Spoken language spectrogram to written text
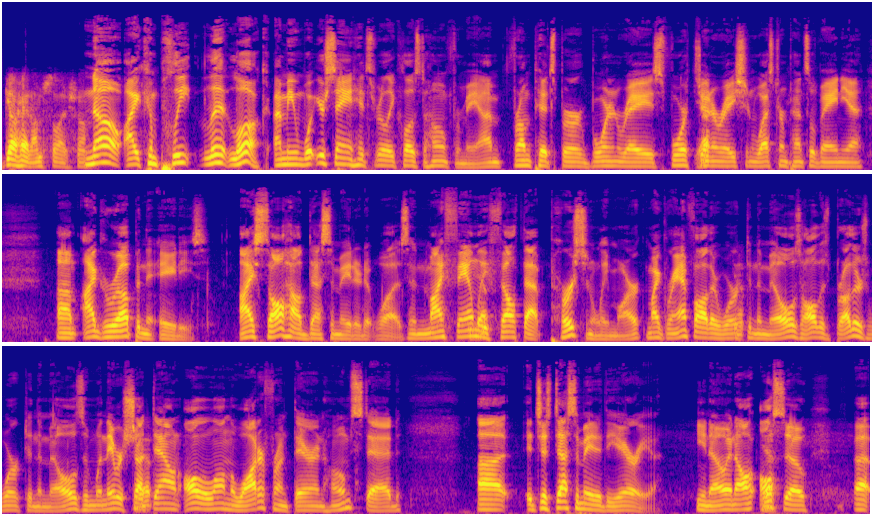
Go ahead. I'm sorry, Sean. No, I complete look. I mean, what you're saying hits really close to home for me. I'm from Pittsburgh, born and raised, fourth yep. generation Western Pennsylvania. Um, I grew up in the 80s. I saw how decimated it was, and my family yep. felt that personally. Mark, my grandfather worked yep. in the mills. All his brothers worked in the mills, and when they were shut down all along the waterfront there in Homestead, uh, it just decimated the area. You know, and also uh,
